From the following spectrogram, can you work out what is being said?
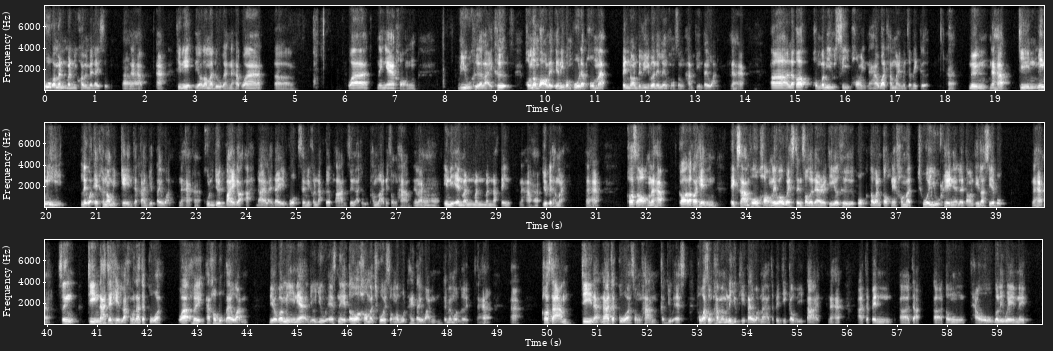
พูดว่ามันมันมีความเป็นไปได้สูงอ่านะครับอะทีนี้เดี๋ยวเรามาดูกันนะครับว่าเอ่อว่าในแง่ของวิวคืออะไรคือ ผมต้องบอกเลยอย่างที่ผมพูดอะผมอะเป็น non believer ในเรื่องของสงครามจีนไต้หวันนะฮะเอ่อแล้วก็ผมก็มีอยู่4 point นะฮะว่าทำไมมันจะไม่เกิดฮะ หนึ่งนะครับ จีนไม่มี เรียกว่า economic gain จากการยึดไต้หวันนะฮะฮะ คุณยึดไปก็อะได้อะไรได้พวก semiconductor plant ซึ่งอาจจะถูกทำลายในสงครามใช่ไหมอ่าฮะ in the end มันมันมัน nothing นะครับอ่าฮะยึดไปทำไมนะอ่าฮะฮะข้อ2นะครับก็เราก็เห็น example ของเรียกว่า western solidarity ก็คือพวกตะวันตกเนี่ยเข้ามาช่วยยูเครนเนี่ยเลยตอนที่รัสเซียบุกนะฮะฮะซึ่งจีนน่าจะเห็นแล้วเขาก็น่าจะกลัว ว่าเฮ้ยถ้าเขาบุกไต้หวัน เดี๋ยวก็มีเนี่ยเดี๋ยว US NATO เข้ามาช่วยส่งอาวุธให้ไต้หวันเต็มไปหมดเลยนะฮะฮะอะข้อ3 จีนน่ะน่าจะกลัวสงครามกับ US เพราะว่าสงครามมันไม่ได้อยู่ที่ไต้หวันมันอาจจะเป็นที่เกาหลีใต้นะฮะอาจจะเป็นเอ่อจากเอ่อตรงแถวบริเวณใน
